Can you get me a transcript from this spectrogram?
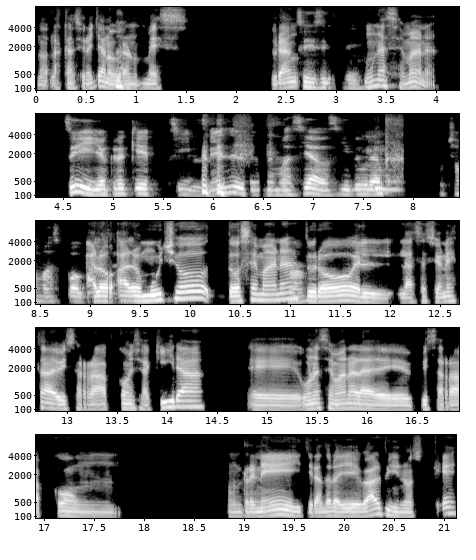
No, las canciones ya no duran un mes, duran Sí, sí, sí. una semana. Sí, yo creo que sí, meses es demasiado, sí dura mucho más A poco, o lo, a lo mucho, dos semanas duró el, la sesión esta de Bizarrap con Shakira, eh, una semana la de Bizarrap con, con René y tirándole a J Balvin y no sé qué,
